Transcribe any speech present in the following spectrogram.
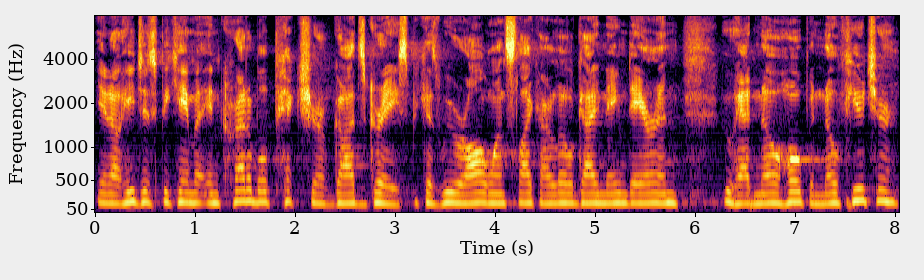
you know, he just became an incredible picture of God's grace because we were all once like our little guy named Aaron who had no hope and no future.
